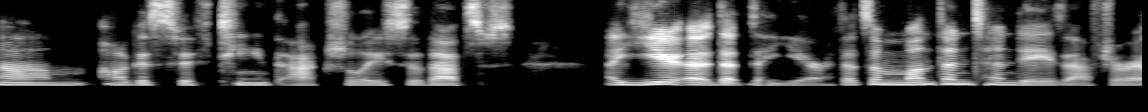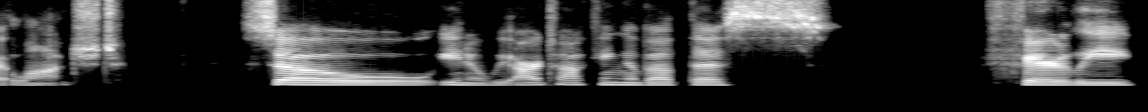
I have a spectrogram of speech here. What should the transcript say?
Um August 15th actually. So that's a year uh, that's a year. That's a month and 10 days after it launched. So, you know, we are talking about this fairly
